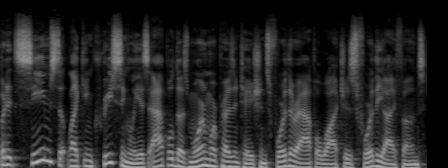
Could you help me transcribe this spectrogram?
but it seems that, like, increasingly, as Apple does more and more presentations for their Apple Watches, for the iPhones,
